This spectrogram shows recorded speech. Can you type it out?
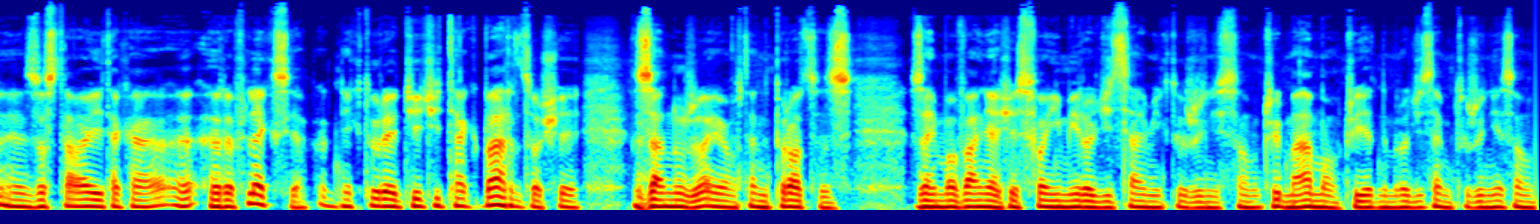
e, została jej taka e, refleksja. Niektóre dzieci tak bardzo się zanurzają w ten proces zajmowania się swoimi rodzicami, którzy nie są, czy mamą, czy jednym rodzicem, którzy nie są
